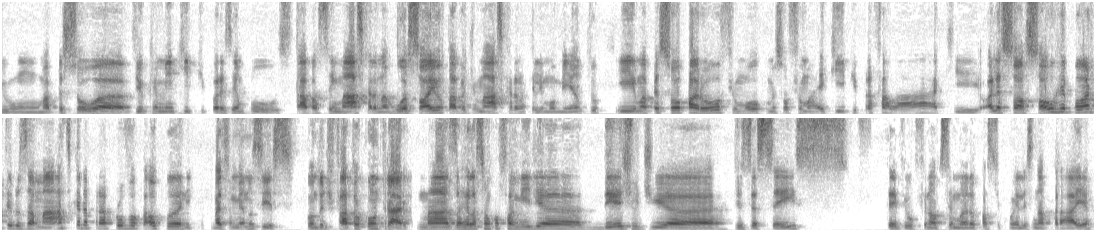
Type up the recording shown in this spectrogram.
que uma pessoa viu que a minha equipe, por exemplo, estava sem máscara na rua, só eu estava de máscara naquele momento, e uma pessoa parou, filmou, começou a filmar a equipe para falar que, olha só, só o repórter usa máscara para provocar o pânico, mais ou menos isso, quando de fato é o contrário. Mas a relação com a família, desde o dia 16, teve o final de semana, eu passei com eles na praia,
